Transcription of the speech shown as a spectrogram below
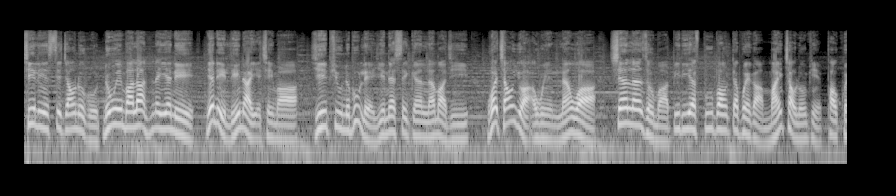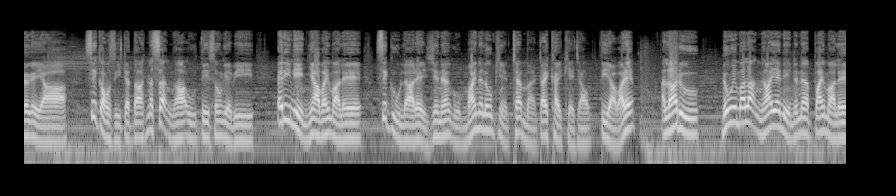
ခြေလင်းစစ်ကြောင်းတို့ကိုနိုဝင်ဘာလ2ရက်နေ့ညနေ4နာရီအချိန်မှာရေဖြူနဘူးလေရင်နဲ့စိတ်ကန်းလမ်းမကြီး ဝက်ချောင်းရွာအဝင်လမ်းဝရှမ်းလန်းစုံမှာ PDF ပူးပေါင်းတပ်ဖွဲ့ကမိုင်း6လုံးဖြင့်ဖောက်ခွဲခဲ့ရာစစ်ကောင်စီတပ်သား25ဦးသေဆုံးခဲ့ပြီးအဲ့ဒီနေ့ညပိုင်းမှာလဲစစ်ကူလာတဲ့ရင်နှန်းကိုမိုင်းနှလုံးဖြင့်ထပ်မံတိုက်ခိုက်ခဲ့ကြောင်းသိရပါဗျ။အလားတူနိုဝင်ဘာလ9ရက်နေ့နနက်ပိုင်းမှာလဲ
